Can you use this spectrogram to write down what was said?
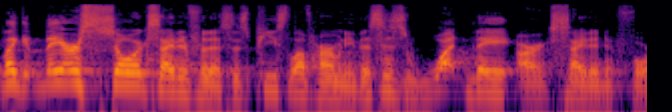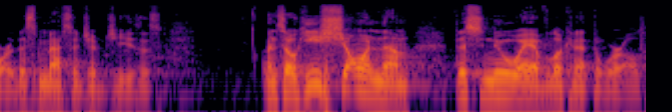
Like they are so excited for this, this peace, love, harmony. This is what they are excited for, this message of Jesus. And so he's showing them this new way of looking at the world.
